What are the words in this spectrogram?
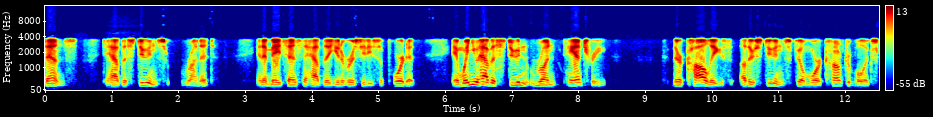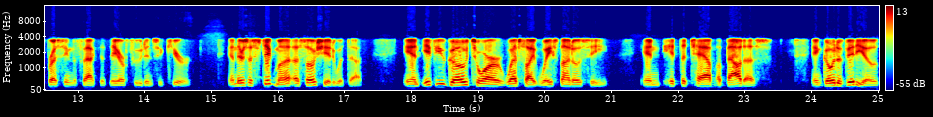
sense to have the students run it, and it made sense to have the university support it. And when you have a student run pantry, their colleagues, other students, feel more comfortable expressing the fact that they are food insecure. And there's a stigma associated with that. And if you go to our website, Waste Not OC, and hit the tab About Us, and go to videos,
